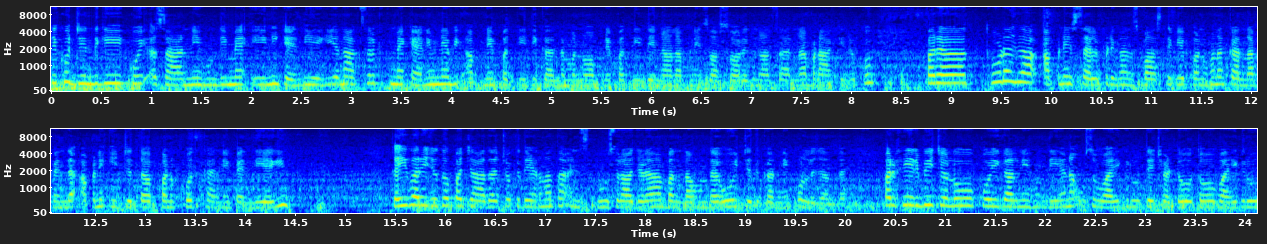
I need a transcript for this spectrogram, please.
ਦੇਖੋ, ਜ਼ਿੰਦਗੀ ਕੋਈ ਆਸਾਨ ਨਹੀਂ ਹੁੰਦੀ। ਮੈਂ ਇਹ ਨਹੀਂ ਕਹਿੰਦੀ ਹੈਗੀ ਨਾ ਅਕਸਰ ਮੈਂ ਕਹਿੰਦੀ ਹੁੰਦੀ ਆ ਵੀ ਆਪਣੇ ਪਤੀ ਦੀ ਗੱਲ ਮੰਨੋ, ਆਪਣੇ ਪਤੀ ਦੇ ਨਾਲ, ਆਪਣੇ ਸੱਸ ਸਹੁਰੇ ਦੇ ਨਾਲ ਸਾਰਨਾ ਬਣਾ ਕੇ ਰੱਖੋ। ਪਰ ਥੋੜਾ ਜਿਹਾ ਆਪਣੇ ਸੈਲਫ ਡਿਫੈਂਸ ਵਾਸਤੇ ਵੀ ਆਪਾਂ ਨੂੰ ਹਨਾ ਕਰਨਾ ਪੈਂਦਾ, ਆਪਣੀ ਇੱਜ਼ਤ ਆਪਾਂ ਨੂੰ ਖੁਦ ਕਰਨੀ ਪੈਂਦੀ ਹੈਗੀ। ਕਈ ਵਾਰੀ ਜਦੋਂ ਆਪਾਂ ਜ਼ਿਆਦਾ ਝੁਕਦੇ ਹਾਂ ਨਾ ਤਾਂ ਦੂਸਰਾ ਜਿਹੜਾ ਬੰਦਾ ਹੁੰਦਾ ਉਹ ਇੱਜ਼ਤ ਕਰਨੀ ਭੁੱਲ ਜਾਂਦਾ ਪਰ ਫਿਰ ਵੀ ਚਲੋ ਕੋਈ ਗੱਲ ਨਹੀਂ ਹੁੰਦੀ, ਹੈ ਨਾ? ਉਸ ਵਾਹਿਗੁਰੂ ਤੇ ਛੱਡੋ ਤਾਂ ਵਾਹਿਗੁਰੂ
